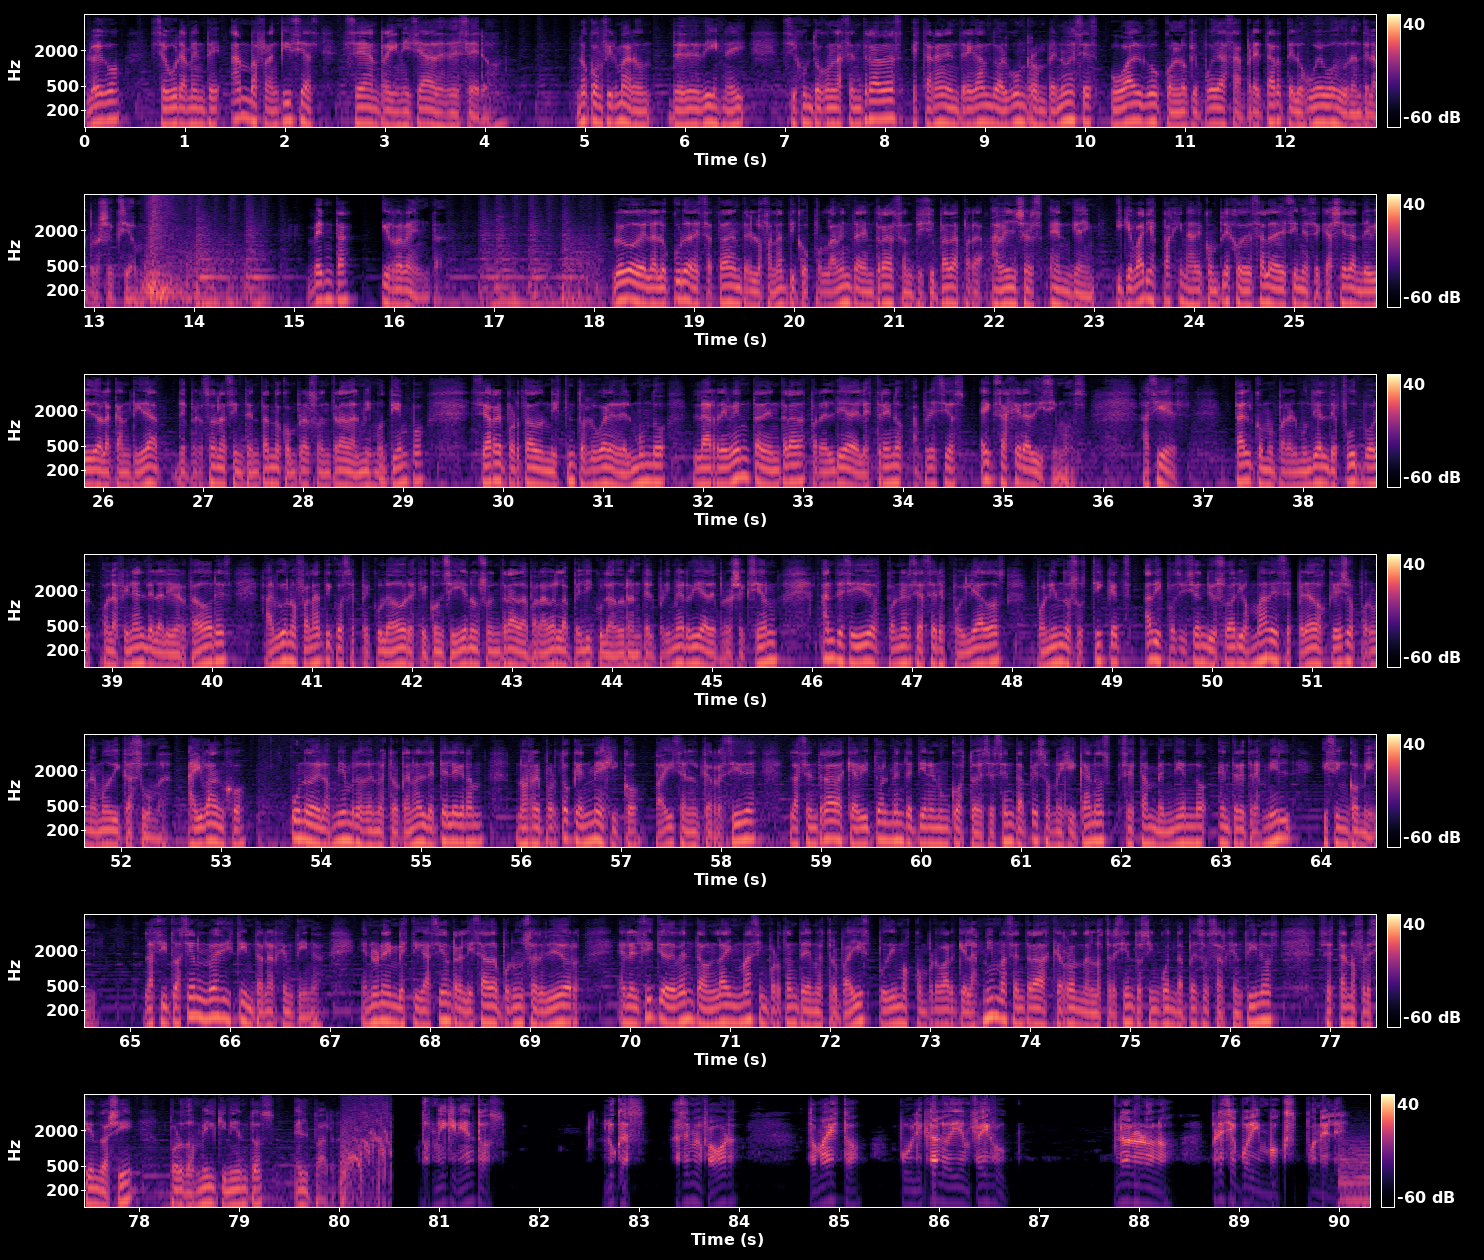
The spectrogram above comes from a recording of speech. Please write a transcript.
Luego, seguramente ambas franquicias sean reiniciadas desde cero. No confirmaron desde Disney si junto con las entradas estarán entregando algún rompenueces o algo con lo que puedas apretarte los huevos durante la proyección. Venta y reventa. Luego de la locura desatada entre los fanáticos por la venta de entradas anticipadas para Avengers Endgame y que varias páginas de complejo de sala de cine se cayeran debido a la cantidad de personas intentando comprar su entrada al mismo tiempo, se ha reportado en distintos lugares del mundo la reventa de entradas para el día del estreno a precios exageradísimos. Así es, Tal como para el Mundial de Fútbol o la final de la Libertadores, algunos fanáticos especuladores que consiguieron su entrada para ver la película durante el primer día de proyección han decidido exponerse a ser spoileados poniendo sus tickets a disposición de usuarios más desesperados que ellos por una módica suma. Aivanjo, uno de los miembros de nuestro canal de Telegram nos reportó que en México, país en el que reside, las entradas que habitualmente tienen un costo de 60 pesos mexicanos se están vendiendo entre 3.000 y 5.000. La situación no es distinta en Argentina. En una investigación realizada por un servidor en el sitio de venta online más importante de nuestro país pudimos comprobar que las mismas entradas que rondan los 350 pesos argentinos se están ofreciendo allí por 2.500 el par. ¿2.500? Lucas, haceme un favor. Toma esto, publicalo ahí en Facebook. No, no, no, no. Precio por inbox, ponele.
